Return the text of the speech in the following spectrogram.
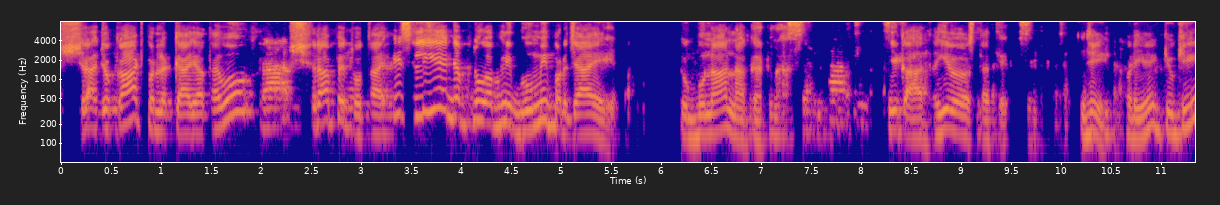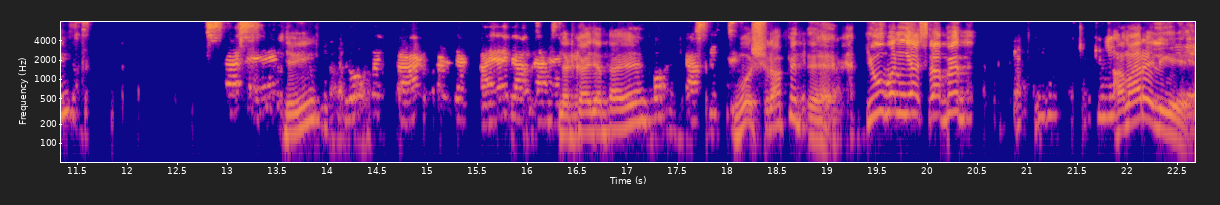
श्रा- जो काठ पर लटकाया जाता है वो श्रापित होता है। इसलिए जब तू अपनी भूमि पर जाए तो गुनाह ना करना। ये कहा था, ये व्यवस्था थी। जी, पढ़िए, क्योंकि जी। लटकाया जाता है। वो श्रापित है। क्यों बन गया श्रापित? हमारे लिए।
